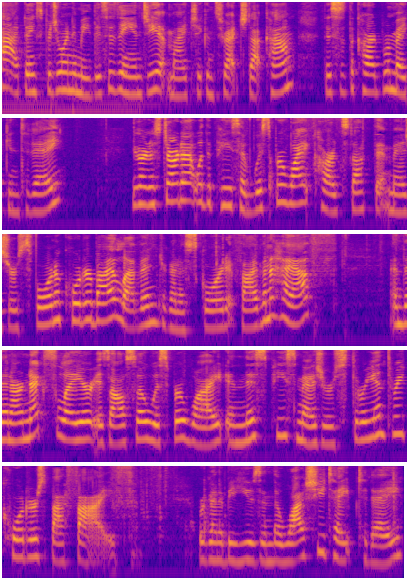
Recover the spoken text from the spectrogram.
Hi, thanks for joining me. This is Angie at MyChicnScratch.com. This is the card we're making today. You're going to start out with a piece of Whisper White cardstock that measures four and a quarter by 11. You're going to score it at five and a half. And then our next layer is also Whisper White, and this piece measures three and three quarters by five. We're going to be using the washi tape today.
